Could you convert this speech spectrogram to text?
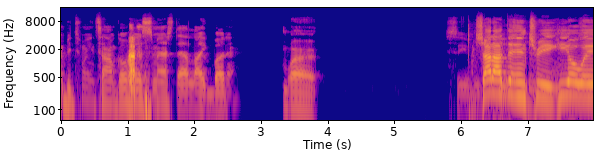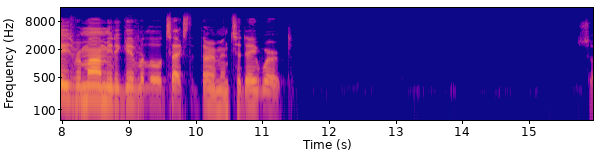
in between time, go ahead and smash that like button. Word. See Shout out to Intrigue. He always remind me to give a little text to Thurman. Today worked. So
